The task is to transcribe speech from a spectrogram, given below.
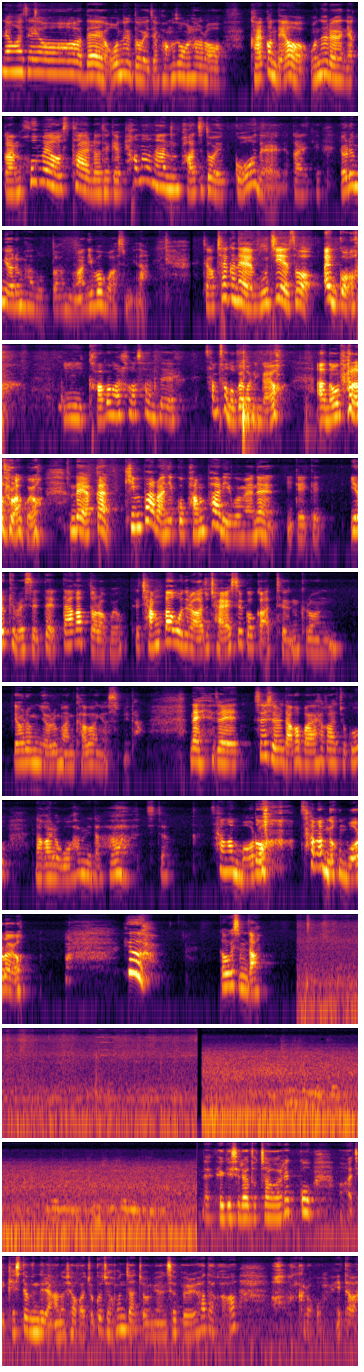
안녕하세요. 네, 오늘도 이제 방송을 하러 갈 건데요. 오늘은 약간 홈웨어 스타일로 되게 편안한 바지도 입고, 네, 약간 이렇게 여름여름한 옷도 한번 입어보았습니다. 제가 최근에 무지에서, 아이고, 이 가방을 하나 샀는데 3,500원인가요? 아, 너무 편하더라고요. 근데 약간 긴팔 안 입고 반팔 입으면은 이게 이렇게 이렇게 맸을 때 따갑더라고요. 되게 장바구니를 아주 잘 쓸 것 같은 그런 여름여름한 가방이었습니다. 네, 이제 슬슬 나가봐야 해가지고 나가려고 합니다. 아, 진짜 상암 멀어. 상암 너무 멀어요. 휴, 가보겠습니다. 네, 대기실에 도착을 했고 어, 아직 게스트분들이 안 오셔가지고 저 혼자 좀 연습을 하다가 어, 그러고 이따가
